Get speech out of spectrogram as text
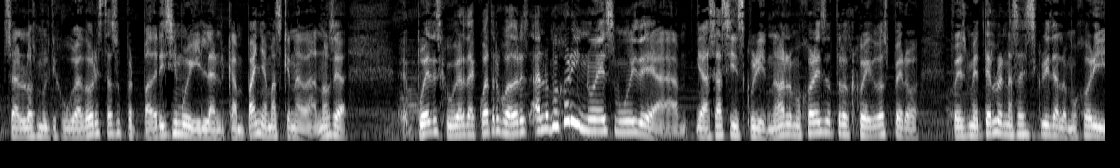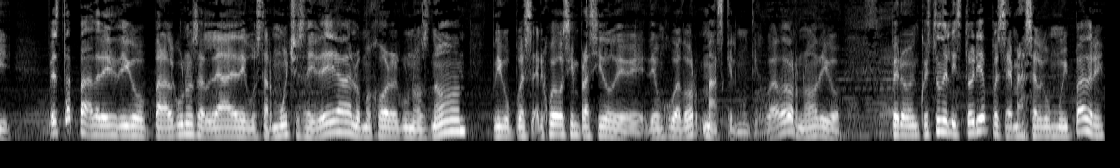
o sea, los multijugadores está súper padrísimo y la campaña más que nada, ¿no? O sea, puedes jugar de a cuatro jugadores. A lo mejor y no es muy de ah, Assassin's Creed, ¿no? A lo mejor es otros juegos, pero pues meterlo en Assassin's Creed a lo mejor y está padre. Digo, para algunos le ha de gustar mucho esa idea, a lo mejor algunos no. Digo, pues el juego siempre ha sido de, de un jugador más que el multijugador, ¿no? Digo, pero en cuestión de la historia, pues se me hace algo muy padre.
